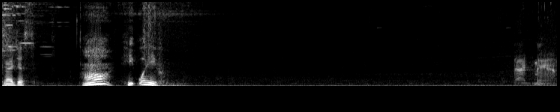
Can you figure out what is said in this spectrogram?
Can I just? Ah, heat wave. Batman.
